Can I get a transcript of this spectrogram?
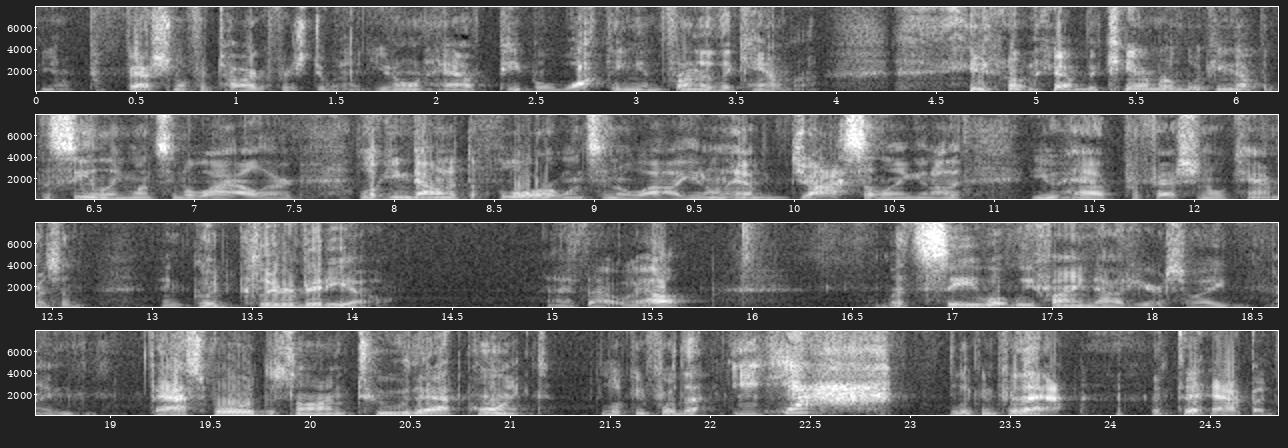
you know professional photographers doing it. You don't have people walking in front of the camera. you don't have the camera looking up at the ceiling once in a while or looking down at the floor once in a while. You don't have jostling and all that. You have professional cameras and, and good clear video. And I thought, well, let's see what we find out here. So I, I fast forward the song to that point, looking for the yeah looking for that to happen.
